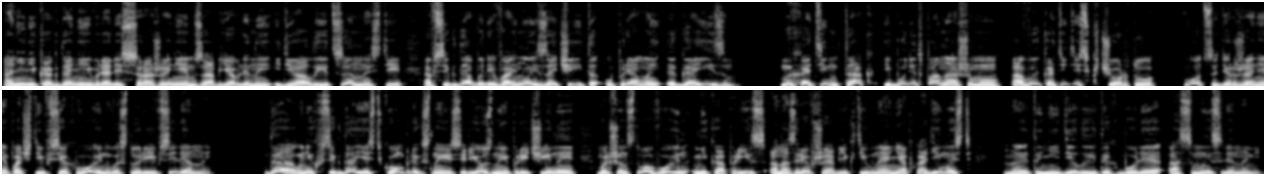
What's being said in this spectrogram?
Они никогда не являлись сражением за объявленные идеалы и ценности, а всегда были войной за чей-то упрямый эгоизм. Мы хотим так, и будет по-нашему, а вы катитесь к черту. Вот содержание почти всех войн в истории Вселенной. Да, у них всегда есть комплексные серьезные причины, большинство войн не каприз, а назревшая объективная необходимость, но это не делает их более осмысленными.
